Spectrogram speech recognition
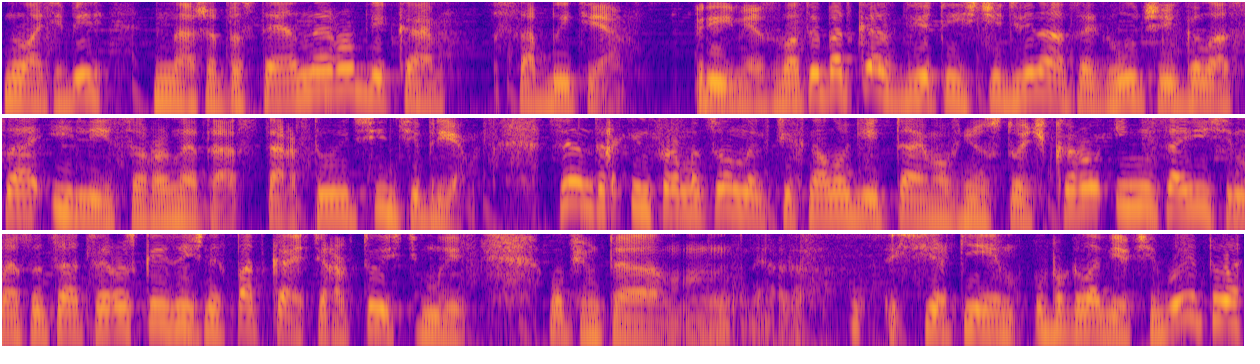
Ну а теперь наша постоянная рубрика «События». Премия «Золотой подкаст 2012. Лучшие голоса и лица Рунета» стартует в сентябре. Центр информационных технологий timeofnews.ru и независимая ассоциация русскоязычных подкастеров, то есть мы, в общем-то, с Сергеем во главе всего этого,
